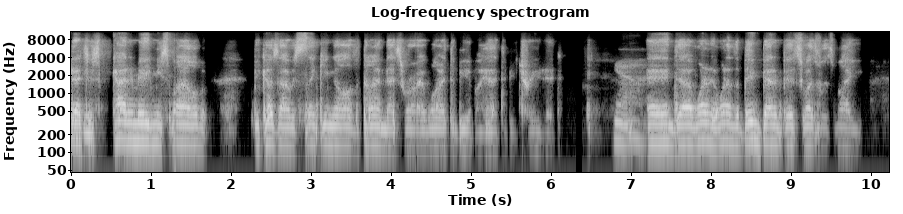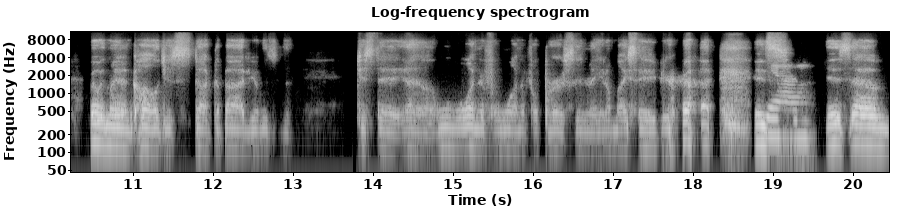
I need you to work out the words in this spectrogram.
that just kind of made me smile because I was thinking all the time that's where I wanted to be if I had to be treated. Yeah. And uh, one of the one of the big benefits was was my really my oncologist Dr. Badia was just a, a, wonderful, wonderful person. You know, my savior is yeah. is um,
